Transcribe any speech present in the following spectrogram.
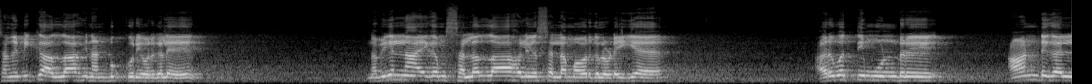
சங்கமிக்க அல்லாஹின் அன்புக்குரியவர்களே நபிகள் நாயகம் சல்லல்லாஹ் அலிவசல்லம் அவர்களுடைய அறுபத்தி மூன்று ஆண்டுகள்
